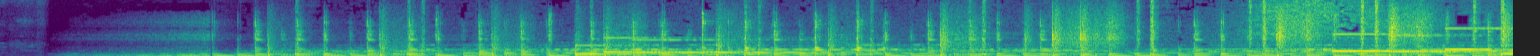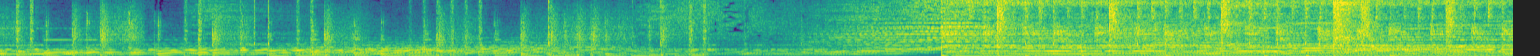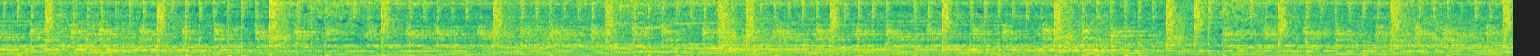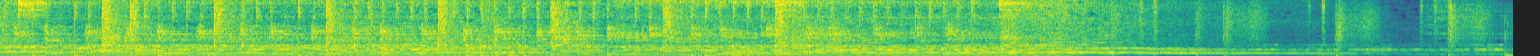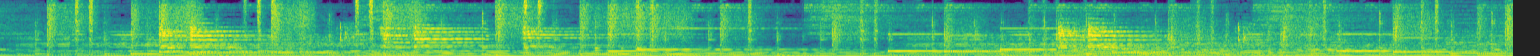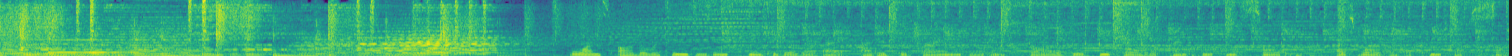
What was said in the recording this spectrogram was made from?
Once all the wet ingredients came together, I added the dry ingredients, flour, baking powder, and baking soda, as well as a pinch of salt.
